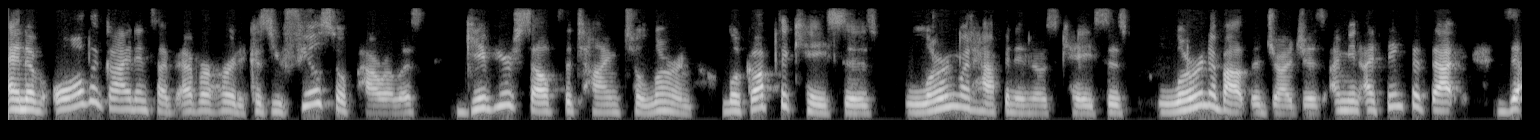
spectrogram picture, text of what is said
And of all the guidance I've ever heard, because you feel so powerless, give yourself the time to learn. Look up the cases, learn what happened in those cases, learn about the judges. I mean, I think that that, that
